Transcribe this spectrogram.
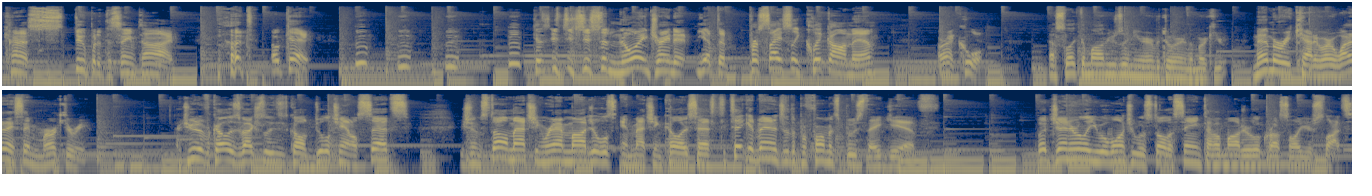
kind of stupid at the same time. But okay, boop boop boop boop. Because it's, it's just annoying trying to. You have to precisely click on them. All right, cool. Now select the modules in your inventory in the Mercury memory category. Why did I say Mercury? Two different colors of actually these called dual channel sets. You should install matching RAM modules and matching color sets to take advantage of the performance boost they give. But generally, you will want to install the same type of module across all your slots.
